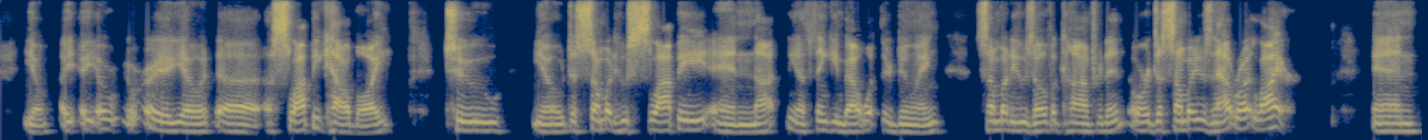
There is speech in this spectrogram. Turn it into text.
you know a, a, a you know uh, a sloppy cowboy to you know just somebody who's sloppy and not you know thinking about what they're doing somebody who's overconfident, or just somebody who's an outright liar. And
